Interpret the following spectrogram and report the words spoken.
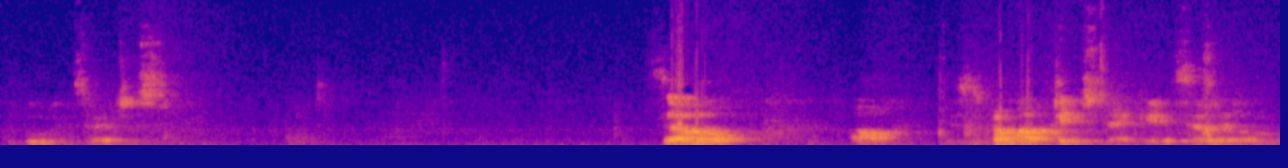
the Boolean searches. So, oh, this is from our pitch deck. It's a little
